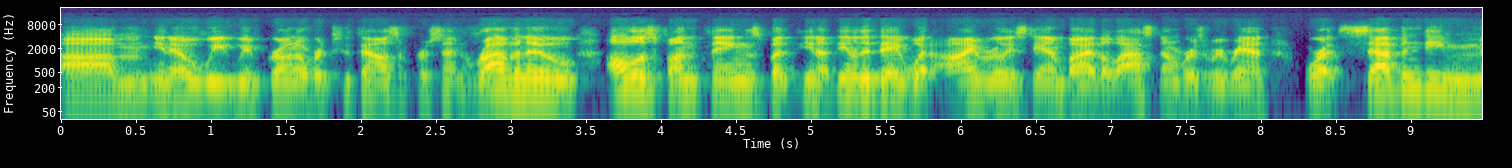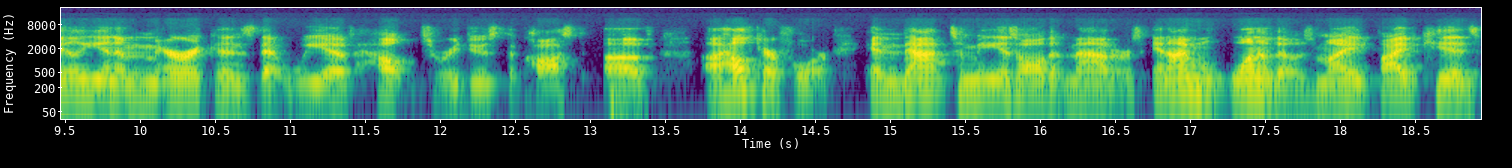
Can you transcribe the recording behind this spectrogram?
Um, you know, we, we've grown over 2000% in revenue, all those fun things. But, you know, at the end of the day, what I really stand by, the last numbers we ran, we're at 70 million Americans that we have helped to reduce the cost of uh, healthcare for. And that to me is all that matters. And I'm one of those. My five kids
